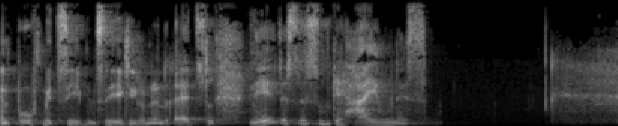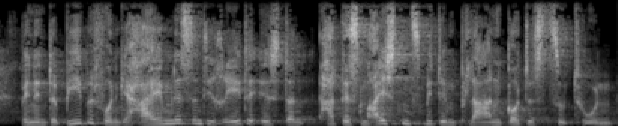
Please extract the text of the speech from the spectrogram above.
ein Buch mit sieben Segeln und ein Rätsel. Nee, das ist ein Geheimnis. Wenn in der Bibel von Geheimnissen die Rede ist, dann hat es meistens mit dem Plan Gottes zu tun,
